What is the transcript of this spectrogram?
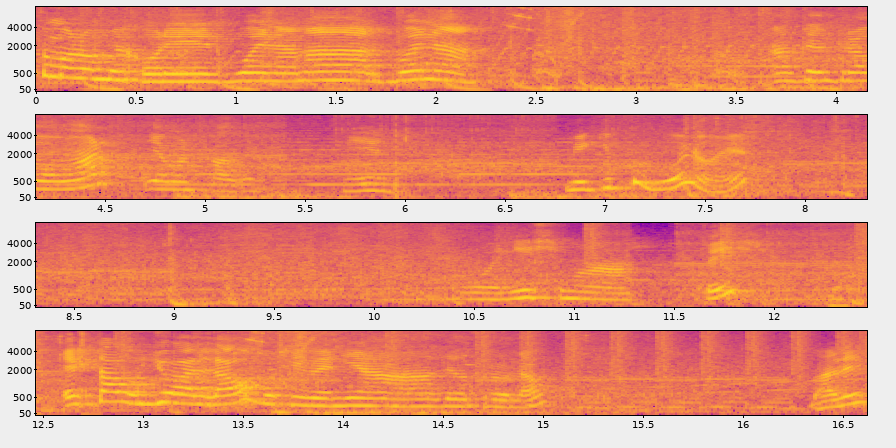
Somos los mejores. Buena, Mar. Buena. Han centrado a Mar y ha marcado. Bien. Mi equipo es bueno, ¿eh? Buenísima. ¿Veis? He estado yo al lado por si venía de otro lado. ¿Vale?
